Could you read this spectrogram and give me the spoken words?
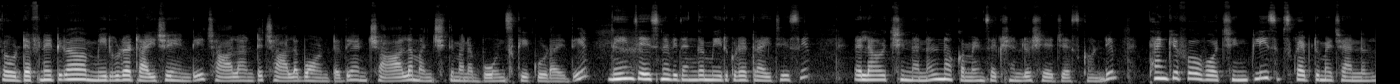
సో డెఫినెట్గా మీరు కూడా ట్రై చేయండి. చాలా అంటే చాలా బాగుంటుంది. అండ్ చాలా మంచిది మన బోన్స్కి కూడా ఇది. నేను చేసిన విధంగా మీరు కూడా ట్రై చేసి ఎలా వచ్చింది అన్నది నా కమెంట్ సెక్షన్లో షేర్ చేసుకోండి. Thank you for watching. Please subscribe to my channel.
